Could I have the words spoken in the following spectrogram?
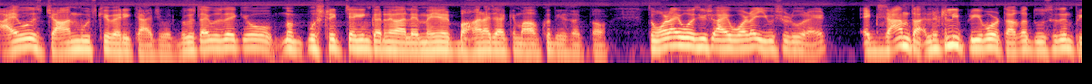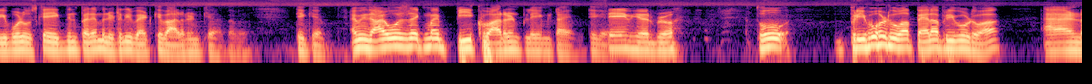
I was जान बूझ के very casual because I was like yo मैं वो स्ट्रिक्ट चेकिंग करने वाले मैं ये बहाना जाके मैं आपको दे सकता हूँ। तो what I was I what I use to do right exam था लिटरली प्री बोर्ड था अगर दूसरे दिन प्री बोर्ड उसके एक दिन पहले मैं लिटरली बैठ के वारंट किया था भाई ठीक है? I mean that was like my peak warrant playing time ठीक है? सेम here, ब्रो तो प्री बोर्ड हुआ पहला प्री बोर्ड हुआ and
